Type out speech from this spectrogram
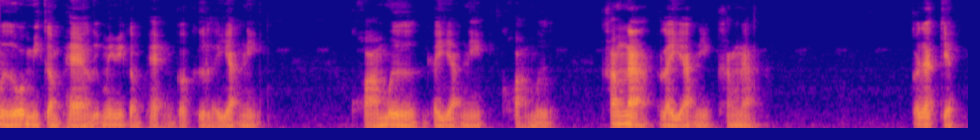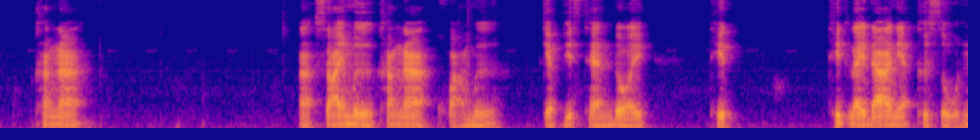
มือว่ามีกำแพงหรือไม่มีกำแพงก็คือระยะนี้ ขวามือระยะนี้ ขวามือ ข้างหน้าระยะนี้ข้างหน้า ก็จะเก็บข้างหน้าอะซ้ายมือข้างหน้า ขวามือ เก็บ distance โดยทิศทิศไรด้าเนี่ยคือศูนย์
